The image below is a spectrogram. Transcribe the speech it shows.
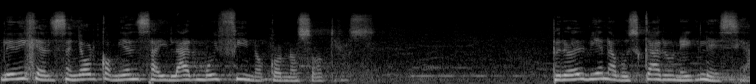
Le dije, el Señor comienza a hilar muy fino con nosotros. Pero Él viene a buscar una iglesia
